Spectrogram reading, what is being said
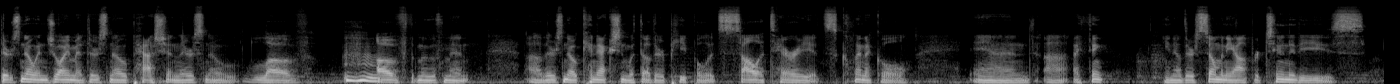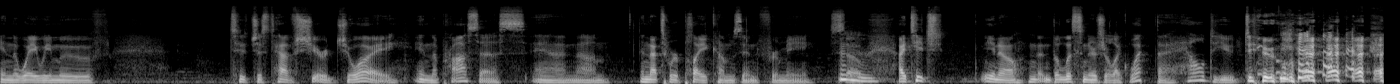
there's no enjoyment, there's no passion, there's no love of the movement. Uh, there's no connection with other people. It's solitary. It's clinical, and uh, I think you know there's so many opportunities in the way we move to just have sheer joy in the process, and um, and that's where play comes in for me. So I teach. You know, the listeners are like, "What the hell do you do?" What the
